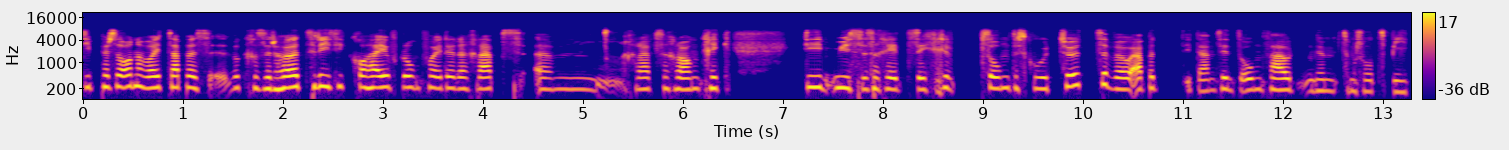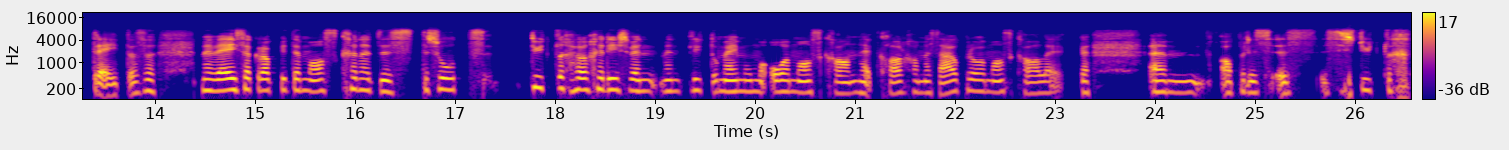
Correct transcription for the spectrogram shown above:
die Personen, die jetzt eben wirklich ein erhöhtes Risiko haben aufgrund von ihrer Krebs, ähm, Krebserkrankung, die müssen sich jetzt sicher besonders gut schützen, weil eben in dem Sinne das Umfeld nicht mehr zum Schutz beiträgt. Also man weiß ja gerade bei den Masken, dass der Schutz deutlich höher ist, wenn, wenn die Leute um einen herum auch eine Maske anhat. Klar kann man selber auch eine Maske anlegen, ähm, aber es, es, es ist deutlich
